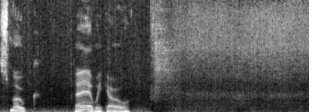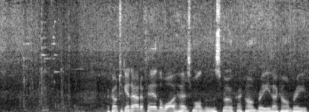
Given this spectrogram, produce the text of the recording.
Smoke. There we go. I got to get out of here, the water hurts more than the smoke, I can't breathe, I can't breathe.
